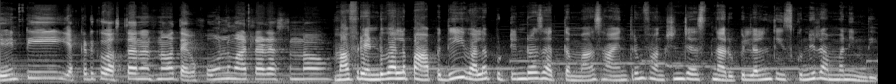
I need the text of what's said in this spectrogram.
ఏంటి ఎక్కడికి వస్తానంటున్నావు తెగ ఫోన్లు మాట్లాడేస్తున్నావు? మా ఫ్రెండ్ వాళ్ళ పాపది ఇవాళ పుట్టినరోజు అత్తమ్మ. సాయంత్రం ఫంక్షన్ చేస్తున్నారు. పిల్లల్ని తీసుకుని రమ్మనింది.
